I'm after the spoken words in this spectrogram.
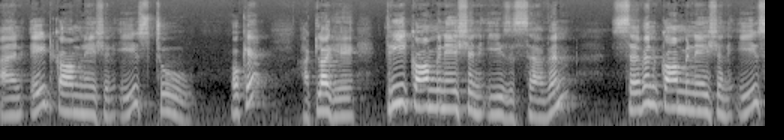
and eight combination is two. Okay? అట్లాగే three combination is seven seven combination is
